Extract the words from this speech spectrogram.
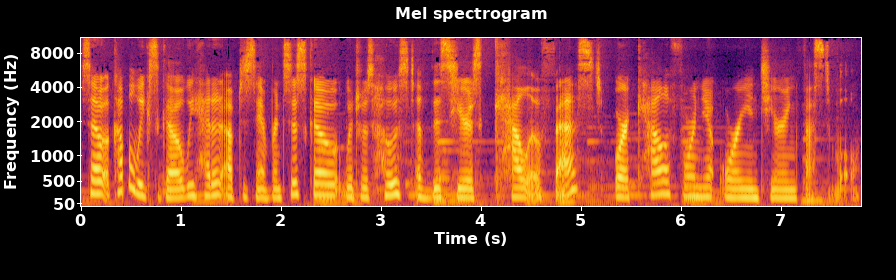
So a couple weeks ago, we headed up to San Francisco, which was host of this year's Calo Fest, or California Orienteering Festival.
